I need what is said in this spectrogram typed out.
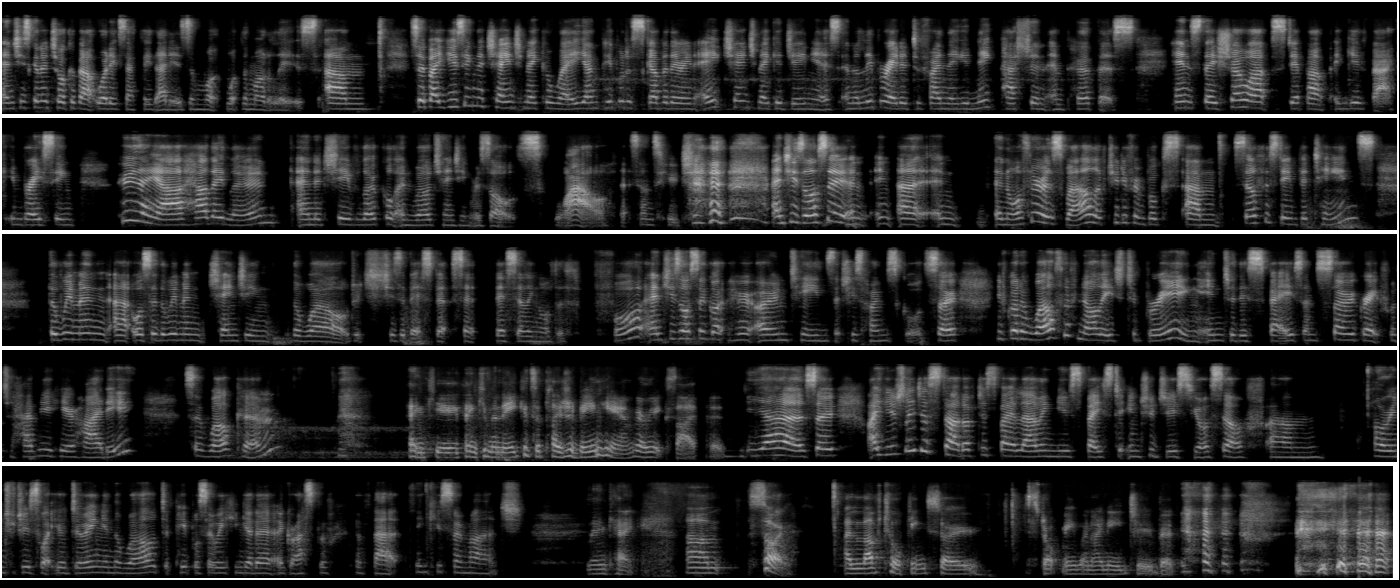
and she's going to talk about what exactly that is and what, what the model is. Um, so by using the change maker way, young people discover their innate change maker genius and are liberated to find their unique passion and purpose. Hence, they show up, step up, and give back, embracing who they are, how they learn, and achieve local and world changing results. Wow, that sounds huge. and she's also an, uh, an, an author as well of two different books um, Self Esteem for Teens the women, uh, also the women changing the world, which she's a best best-selling author for, and she's also got her own teens that she's homeschooled. So you've got a wealth of knowledge to bring into this space. I'm so grateful to have you here, Heidi. So welcome. Thank you. Thank you, Monique. It's a pleasure being here. I'm very excited. Yeah. So I usually just start off just by allowing you space to introduce yourself um, or introduce what you're doing in the world to people so we can get a, a grasp of, of that. Thank you so much. Okay. Um, so I love talking, so stop me when I need to, but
